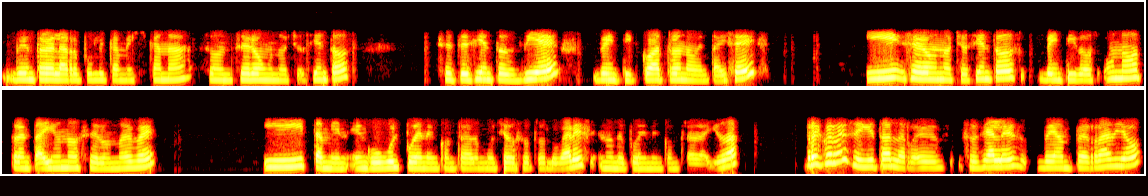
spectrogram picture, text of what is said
dentro de la República Mexicana son 01800 710 2496 y 01800 221 3109 y también en Google pueden encontrar muchos otros lugares en donde pueden encontrar ayuda. Recuerden seguir todas las redes sociales de Amper Radio.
